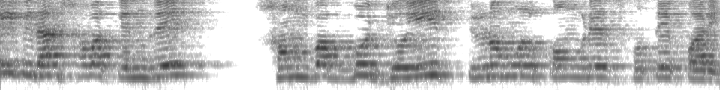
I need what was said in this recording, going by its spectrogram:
এই বিধানসভা কেন্দ্রে সম্ভাব্য জয়ী তৃণমূল কংগ্রেস হতে পারে।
